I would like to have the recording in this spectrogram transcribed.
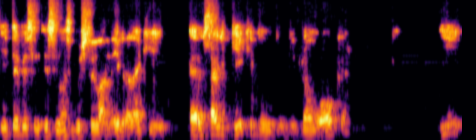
E teve esse, esse lance do Estrela Negra, né? Que era o sidekick do, do, do John Walker. E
